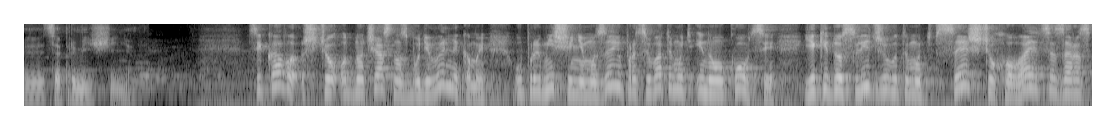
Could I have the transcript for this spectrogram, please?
е, це приміщення. Цікаво, що одночасно з будівельниками у приміщенні музею працюватимуть і науковці, які досліджуватимуть все, що ховається зараз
